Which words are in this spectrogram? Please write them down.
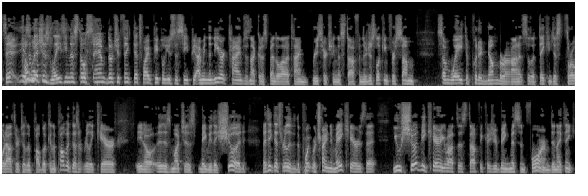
Sam, isn't much, that just laziness, though, Sam? Don't you think that's why people use the CPI? I mean, the New York Times is not going to spend a lot of time researching this stuff, and they're just looking for some some way to put a number on it so that they can just throw it out there to the public, and the public doesn't really care, you know, as much as maybe they should. And I think that's really the point we're trying to make here is that you should be caring about this stuff because you're being misinformed. And I think,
